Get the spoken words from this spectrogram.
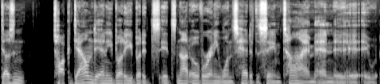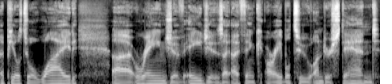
doesn't talk down to anybody, but it's it's not over anyone's head at the same time, and it, it appeals to a wide uh, range of ages. I, I, think are able to understand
